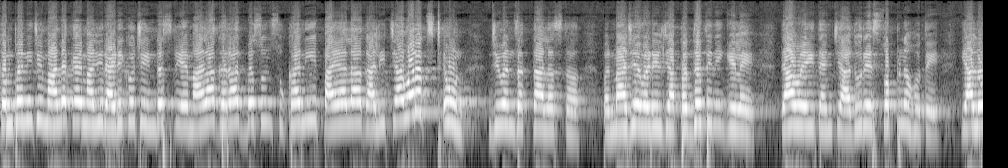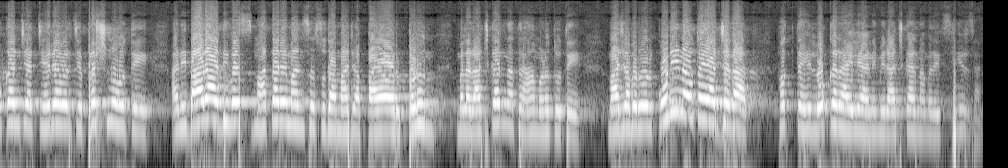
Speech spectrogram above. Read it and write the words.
कंपनीची मालक आहे माझी रॅडिकोची इंडस्ट्री आहे. मला घरात बसून सुखानी पायाला गालीच्यावरच ठेवून जीवन जगता आलं असतं. पण माझे वडील ज्या पद्धतीने गेले त्यावेळी त्यांचे अधुरे स्वप्न होते. या लोकांच्या चेहऱ्यावरचे प्रश्न होते. आणि बारा दिवस म्हातारे माणसं सुद्धा माझ्या पायावर पडून मला राजकारणात राहा म्हणत होते. माझ्याबरोबर कोणी नव्हतं या जगात. फक्त हे लोक राहिले आणि मी राजकारणामध्ये स्थिर झाले.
